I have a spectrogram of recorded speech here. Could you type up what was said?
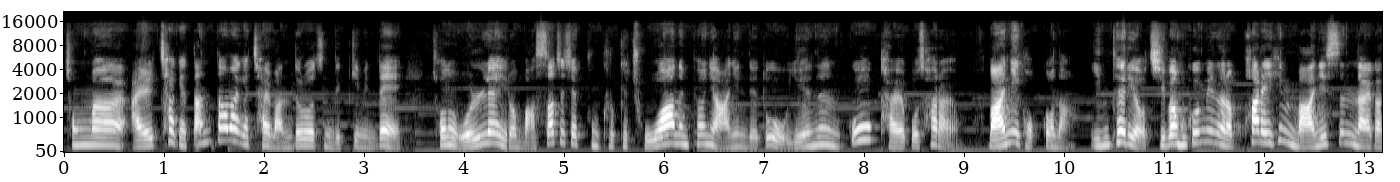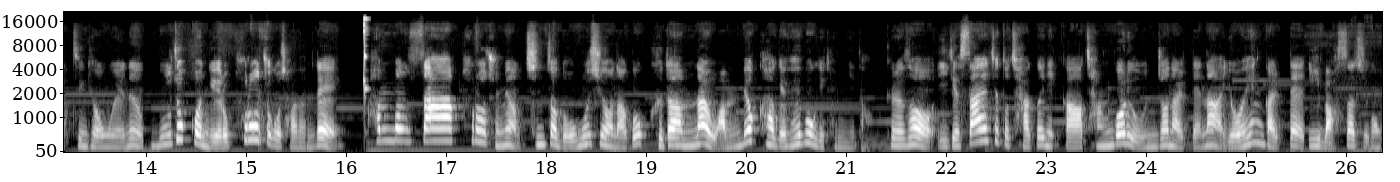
정말 알차게 단단하게 잘 만들어진 느낌인데 저는 원래 이런 마사지 제품 그렇게 좋아하는 편이 아닌데도 얘는 꼭 달고 살아요. 많이 걷거나 인테리어, 집안 꾸미느라 팔에 힘 많이 쓴 날 같은 경우에는 무조건 얘로 풀어주고 자는데 한번 싹 풀어주면 진짜 너무 시원하고 그 다음날 완벽하게 회복이 됩니다. 그래서 이게 사이즈도 작으니까 장거리 운전할 때나 여행 갈 때 이 마사지건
